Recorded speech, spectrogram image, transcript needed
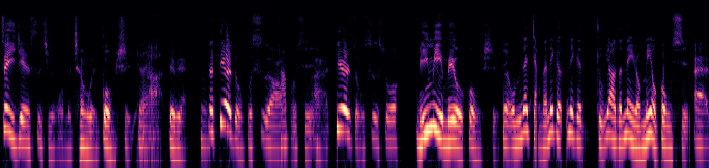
这一件事情，我们称为共识，对。啊，对不对？那第二种不是啊，它不是。啊，第二种是说明明没有共识，对，我们在讲的那个那个主要的内容没有共识，哎，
